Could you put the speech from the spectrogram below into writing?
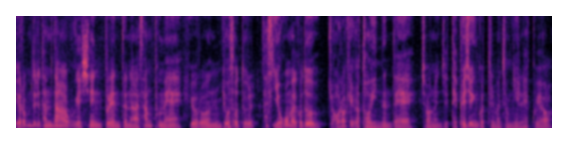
여러분들이 담당하고 계신 브랜드나 상품의 이런 요소들 사실 요거 말고도 여러 개가 더 있는데 저는 이제 대표적인 것들만 정리를 했고요.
